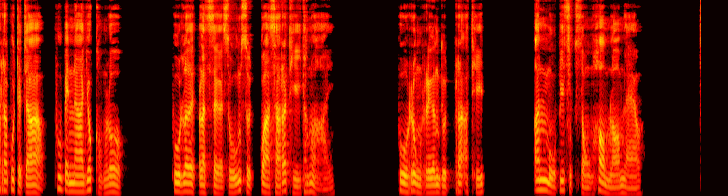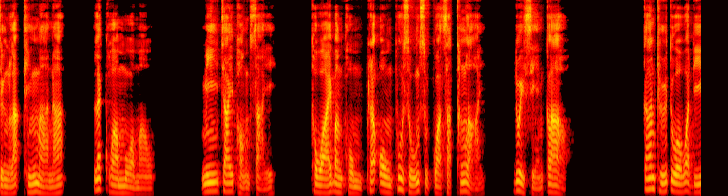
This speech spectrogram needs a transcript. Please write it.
พระพุทธเจ้าผู้เป็นนายกของโลก ผู้เลิศประเสริฐสูงสุดกว่าสารถีทั้งหลาย ผู้รุ่งเรืองดุจพระอาทิตย์ อันหมู่พิสุขสงห้อมล้อมแล้ว จึงละทิ้งมานะ และความมัวเมา มีใจผ่องใส ถวายบังคมพระองค์ผู้สูงสุดกว่าสัตว์ทั้งหลาย ด้วยเสียงกล้าว การถือตัวว่าดี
